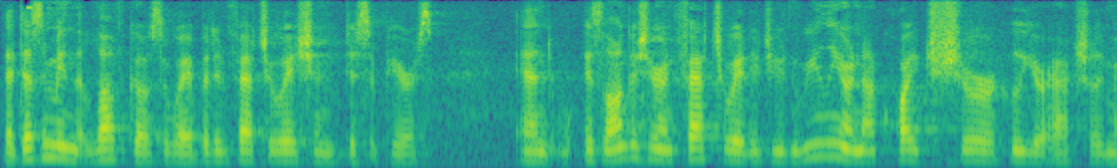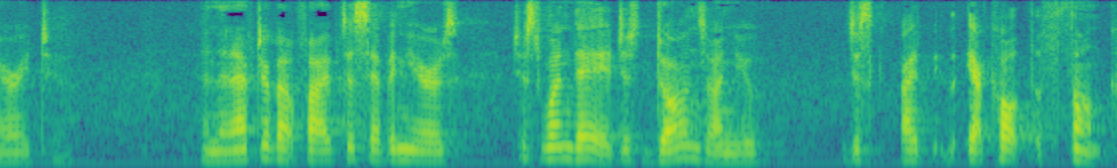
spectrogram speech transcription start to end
That doesn't mean that love goes away, but infatuation disappears. And as long as you're infatuated, you really are not quite sure who you're actually married to. And then after about five to seven years, just one day, it just dawns on you. Just I, I call it the thunk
